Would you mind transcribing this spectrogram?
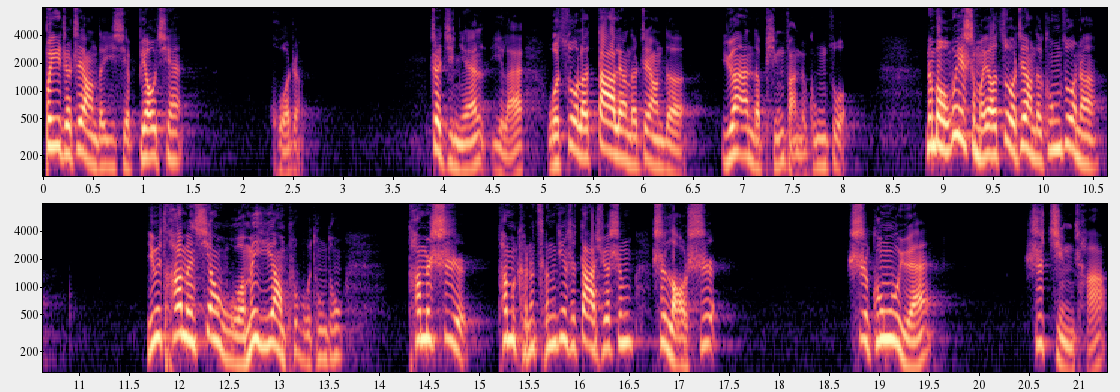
背着这样的一些标签活着。这几年以来，我做了大量的这样的冤案的平反的工作。那么，为什么要做这样的工作呢？因为他们像我们一样普普通通，他们是他们可能曾经是大学生，是老师，是公务员，是警察、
